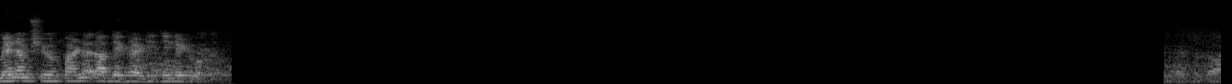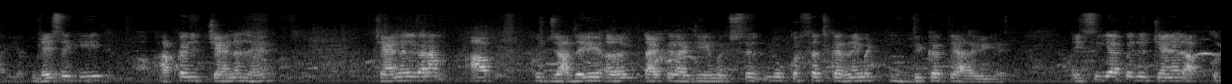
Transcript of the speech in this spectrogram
मेरा नाम शिवम पांडे और आप देख रहे हैं टी नेटवर्क जैसे कि आपका जो चैनल है, चैनल का नाम आप कुछ ज़्यादा ही अलग टाइप का रख दिए मुझसे लोग को सर्च करने में दिक्कतें आ रही है। इसीलिए आपका जो चैनल आप खुद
